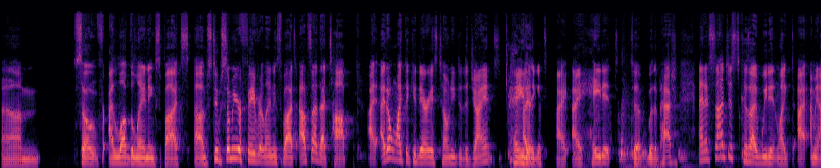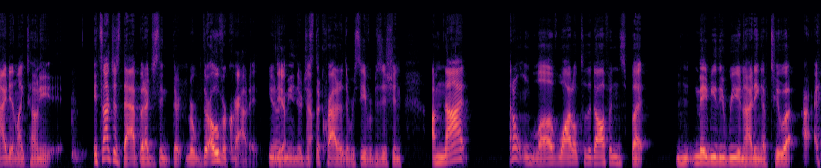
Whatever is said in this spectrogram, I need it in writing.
Um, so for, I love the landing spots. Um, Stu, some of your favorite landing spots outside that top. I, I don't like the Kadarius Toney to the Giants. Hate I it. think it's I, I hate it to with a passion, and it's not just because I we didn't like. I, I mean, I didn't like Toney. It's not just that, but I just think they're they're, overcrowded. You know what Yeah, I mean? They're just the crowded at the receiver position. I'm not. I don't love Waddle to the Dolphins, but maybe the reuniting of Tua. I,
